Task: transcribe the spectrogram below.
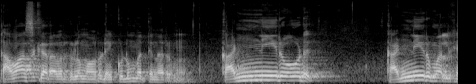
கவாஸ்கர் அவர்களும் அவருடைய குடும்பத்தினரும் கண்ணீரோடு கண்ணீர் மல்க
